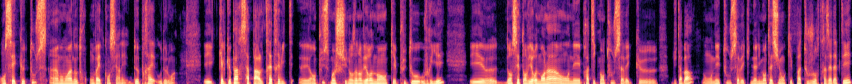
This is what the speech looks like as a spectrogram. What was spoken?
on sait que tous, à un moment ou à un autre, on va être concernés, de près ou de loin. Et quelque part, ça parle très très vite. en plus, moi, je suis dans un environnement qui est plutôt ouvrier. Et euh, dans cet environnement-là, on est pratiquement tous avec euh, du tabac. On est tous avec une alimentation qui n'est pas toujours très adaptée.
